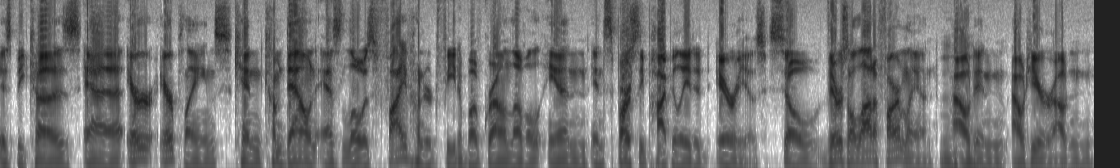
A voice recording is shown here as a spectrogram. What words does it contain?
is because uh, air, airplanes can come down as low as 500 feet above ground level in, in sparsely populated areas. So there's a lot of farmland out in out here, out in,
